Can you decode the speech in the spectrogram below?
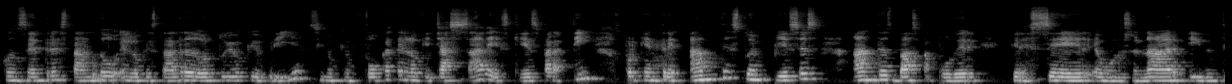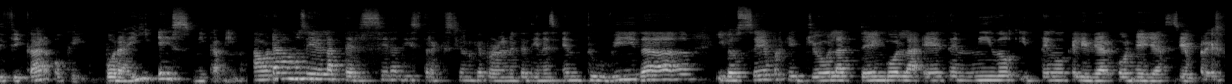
concentres tanto en lo que está alrededor tuyo que brilla, sino que enfócate en lo que ya sabes que es para ti, porque entre antes tú empieces, antes vas a poder crecer, evolucionar, identificar, ok, por ahí es mi camino. Ahora vamos a ir a la tercera distracción que probablemente tienes en tu vida y lo sé porque yo la tengo, la he tenido y tengo que lidiar con ella siempre.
